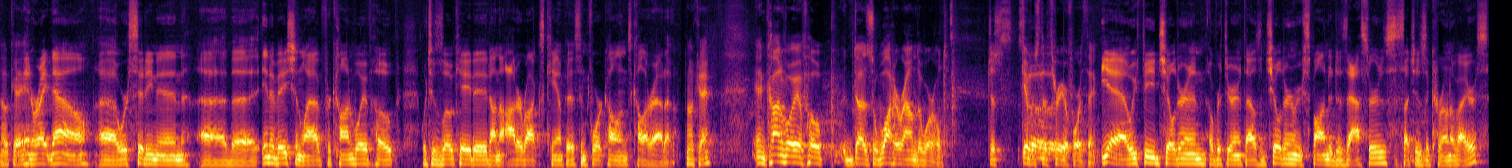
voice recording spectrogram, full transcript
Okay. And right now, uh, we're sitting in uh, the Innovation Lab for Convoy of Hope, which is located on the Otterbox campus in Fort Collins, Colorado. Okay. And Convoy of Hope does what around the world? Just give us the three or four things. Yeah, we feed children, over 300,000 children. We respond to disasters such as the coronavirus.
